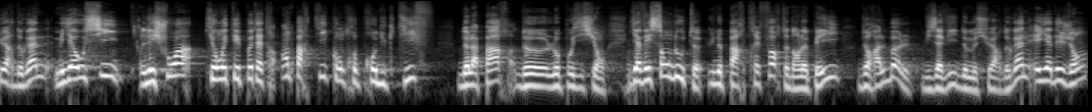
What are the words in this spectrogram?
Erdogan, mais il y a aussi les choix qui ont été peut-être en partie contre-productifs de la part de l'opposition. Il y avait sans doute une part très forte dans le pays de ras-le-bol vis-à-vis de M. Erdogan, et il y a des gens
